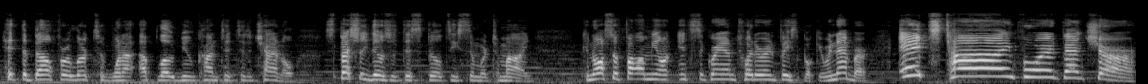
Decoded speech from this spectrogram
Hit the bell for alerts of when I upload new content to the channel, especially those with disabilities similar to mine. You can also follow me on Instagram, Twitter, and Facebook. And remember, it's time for adventure!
